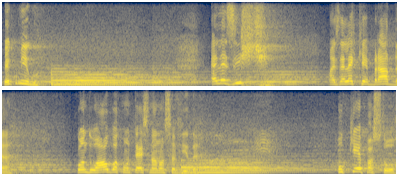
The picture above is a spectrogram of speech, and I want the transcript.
Vem comigo. Ela existe, mas ela é quebrada quando algo acontece na nossa vida. O que, pastor?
